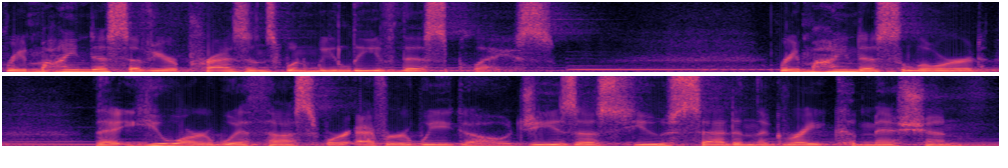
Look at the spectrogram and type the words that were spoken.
Remind us of your presence when we leave this place. Remind us, Lord, that you are with us wherever we go. Jesus, you said in the Great Commission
